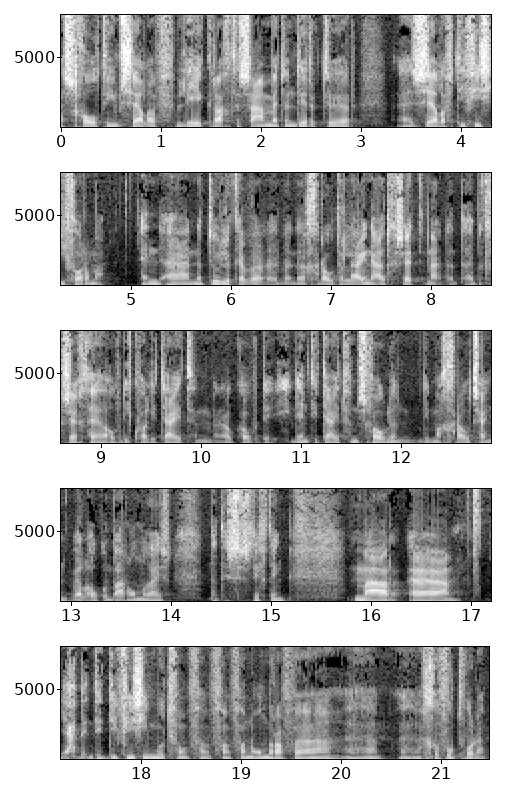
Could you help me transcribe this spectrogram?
schoolteams zelf, leerkrachten samen met hun directeur, zelf die visie vormen. En eh, natuurlijk hebben we, hebben we de grote lijnen uitgezet. Nou, dat heb ik gezegd hè, over die kwaliteit. en Maar ook over de identiteit van de scholen. Die mag groot zijn. Wel openbaar onderwijs. Dat is de stichting. Maar eh, ja, die, die, visie moet van, van, van, van onderaf eh, gevoed worden.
